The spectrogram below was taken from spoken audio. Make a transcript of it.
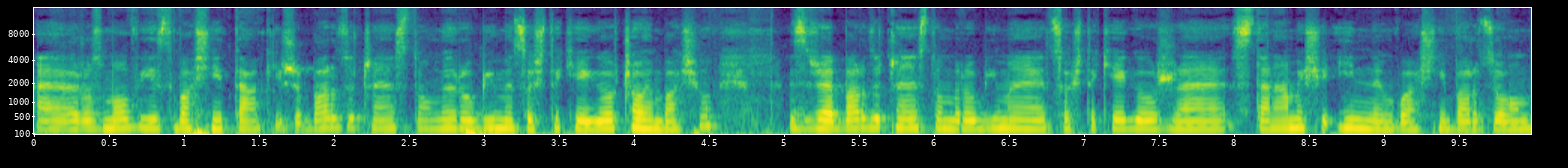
e, rozmowy jest właśnie taki, że bardzo często my robimy coś takiego, czołem Basiu, że bardzo często my robimy coś takiego, że staramy się innym właśnie bardzo,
